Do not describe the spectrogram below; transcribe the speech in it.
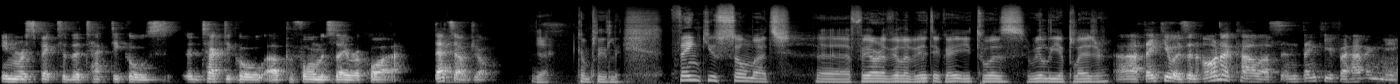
in respect to the tacticals uh, tactical uh, performance they require. That's our job. yeah, completely. Thank you so much uh, for your availability. Okay, it was really a pleasure. Uh, thank you. It's an honor, Carlos, and thank you for having me.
